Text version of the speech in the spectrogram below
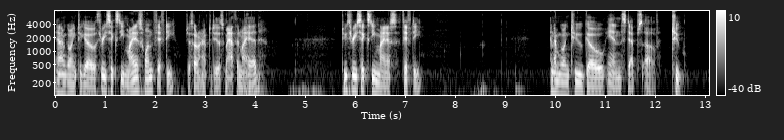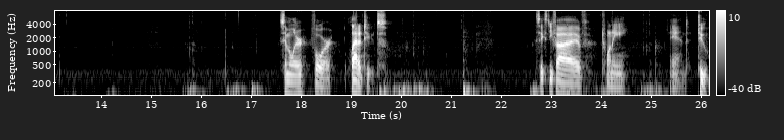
and I'm going to go 360 minus 150, just so I don't have to do this math in my head, to 360 minus 50, and I'm going to go in steps of two. Similar for latitudes. 65, 20, and 2.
